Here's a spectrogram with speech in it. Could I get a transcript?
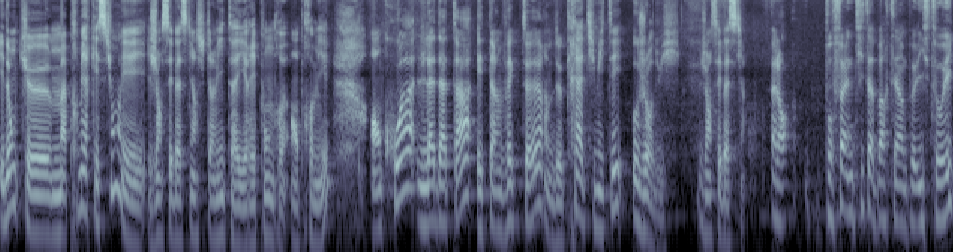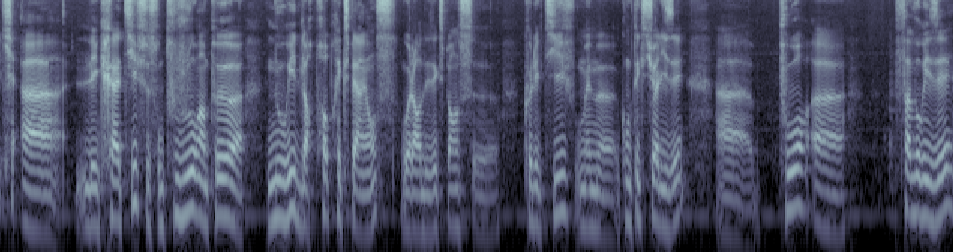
Et donc, euh, ma première question, et Jean-Sébastien, je t'invite à y répondre en premier, en quoi la data est un vecteur de créativité aujourd'hui? Jean-Sébastien. Alors, pour faire une petite aparté un peu historique, euh, les créatifs se sont toujours un peu euh, nourris de leur propre expérience, ou alors des expériences collectives ou même contextualisées, pour favoriser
